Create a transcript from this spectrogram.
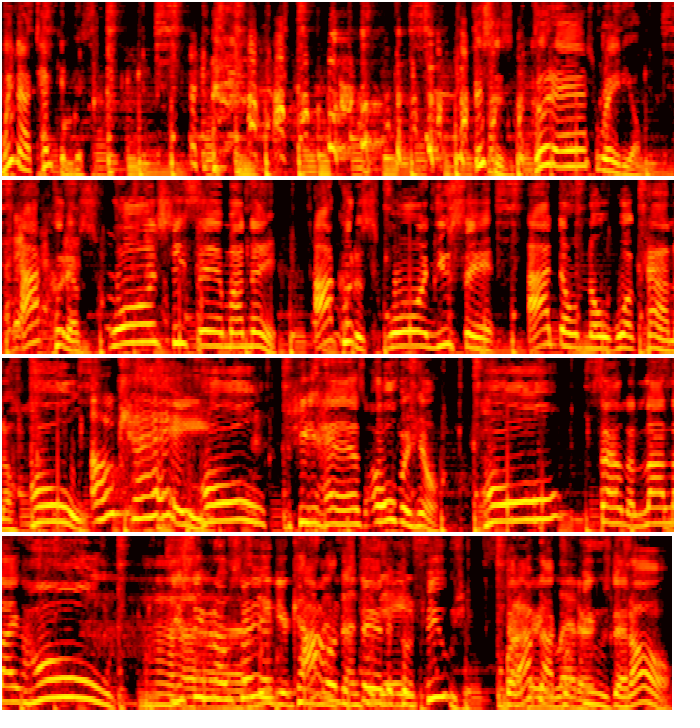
we're not taking this. this is good ass radio. I could have sworn she said my name. I could have sworn you said, I don't know what kind of hold, okay. hold she has over him. Hold sound a lot like hold. You see what I'm uh, saying? leave your I understand the confusion, but I'm not Letter. confused at all.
